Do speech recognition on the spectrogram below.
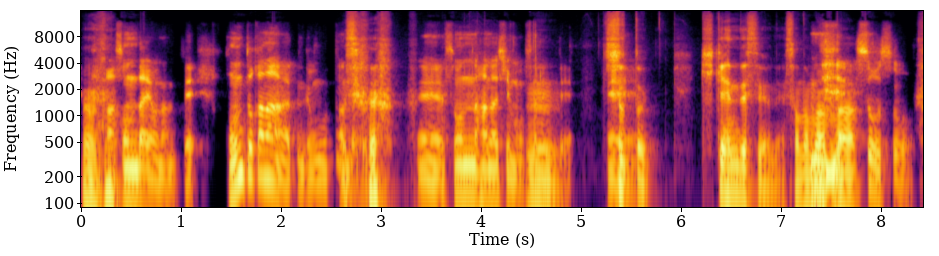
うん遊んだよなんて、本当かななんて思ったんだけど、ええそんな話もされて。ちょっと危険ですよね。そのまんまね。そうそう。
